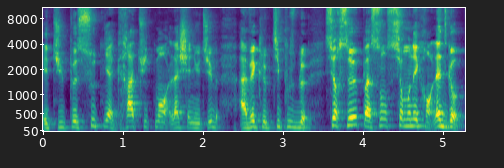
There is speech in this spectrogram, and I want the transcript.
Et tu peux soutenir gratuitement la chaîne YouTube avec le petit pouce bleu. Sur ce, passons sur mon écran. Let's go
